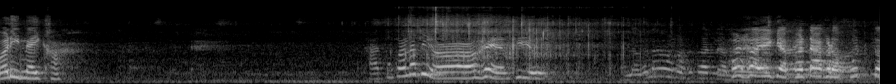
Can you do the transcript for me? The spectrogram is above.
વળી નાખ્યા. ફટાકડો ફૂટતો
